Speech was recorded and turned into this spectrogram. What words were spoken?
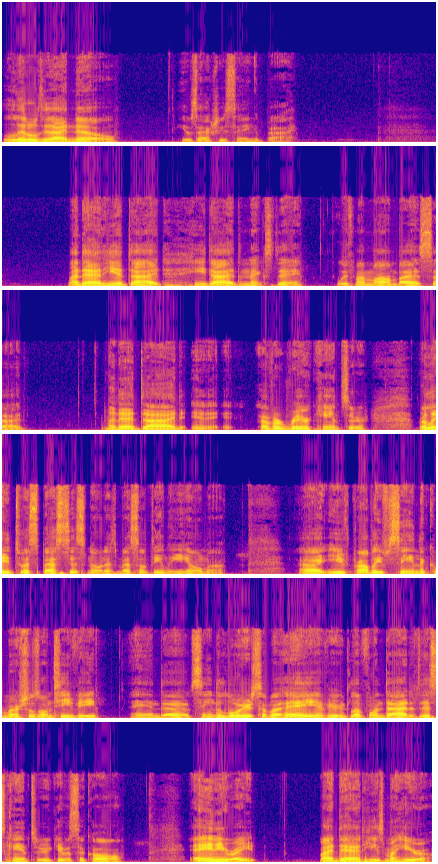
Little did i know he was actually saying goodbye. My dad he had died. He died the next day with my mom by his side. My dad died in, of a rare cancer related to asbestos known as mesothelioma. Uh, you've probably seen the commercials on TV and uh, seen the lawyers talk about, hey, if your loved one died of this cancer, give us a call. At any rate, my dad, he's my hero.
